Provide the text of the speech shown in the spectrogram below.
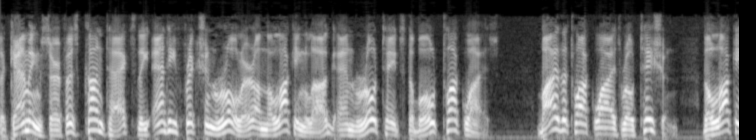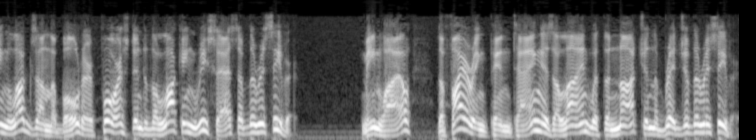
The camming surface contacts the anti-friction roller on the locking lug and rotates the bolt clockwise. By the clockwise rotation, the locking lugs on the bolt are forced into the locking recess of the receiver. Meanwhile, the firing pin tang is aligned with the notch in the bridge of the receiver.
